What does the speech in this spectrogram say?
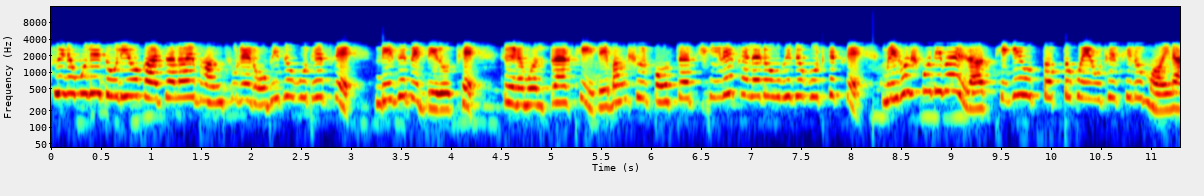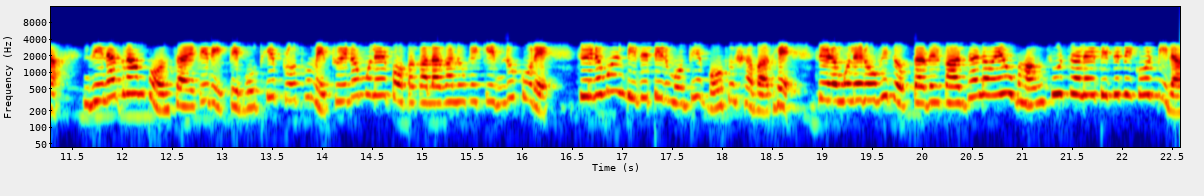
তৃণমূলের দলীয় কার্যালয়ে ভাঙচুরের অভিযোগ উঠেছে বিজেপির বিরুদ্ধে। তৃণমূল প্রার্থী দেবাংশুর পোস্টার ছিঁড়ে ফেলার অভিযোগ উঠেছে। বৃহস্পতিবার রাত থেকে উত্তপ্ত হয়ে উঠেছিল ময়না। জিনা গ্রাম পঞ্চায়েতের একটি বুথে প্রথমে তৃণমূলের পতাকা লাগানোকে কেন্দ্র করে তৃণমূল বিজেপির মধ্যে বচসা বাঁধে। তৃণমূলের অভিযোগ, তাদের কার্যালয়েও ভাঙচুর চালায় বিজেপি কর্মীরা।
